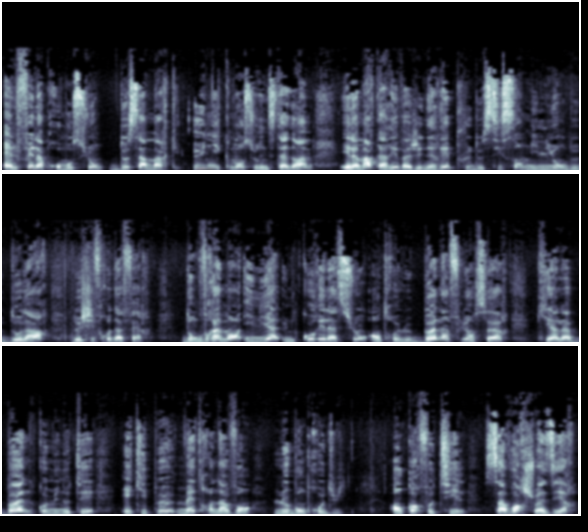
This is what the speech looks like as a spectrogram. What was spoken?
Elle fait la promotion de sa marque uniquement sur Instagram et la marque arrive à générer plus de 600 millions de dollars de chiffre d'affaires. Donc vraiment, il y a une corrélation entre le bon influenceur qui a la bonne communauté et qui peut mettre en avant le bon produit. Encore faut-il savoir choisir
